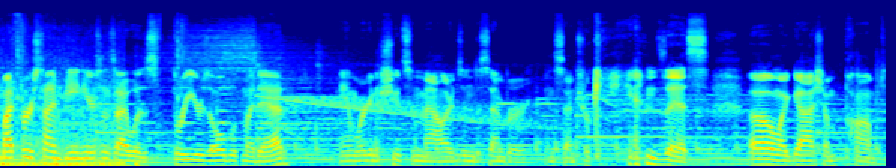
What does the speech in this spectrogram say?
My first time being here since I was three years old with my dad. And we're gonna shoot some mallards in December in central Kansas. Oh my gosh, I'm pumped.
